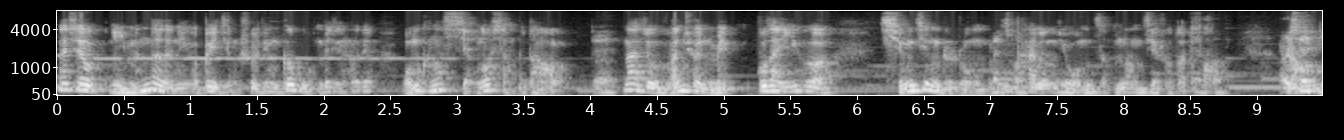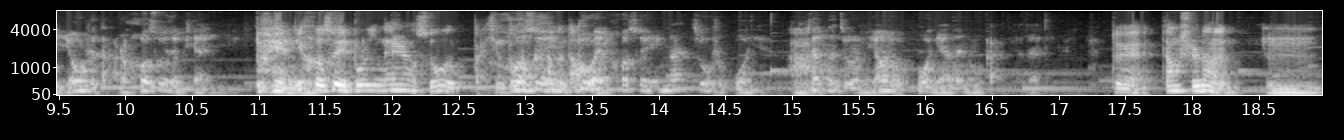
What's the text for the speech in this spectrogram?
那些你们的那个背景设定跟我们背景设定，我们可能想都想不到了，对，那就完全没不在一个情境之中。没错你拍的东西，我们怎么能接受得到？。而且你又是打着贺岁的便宜，对你贺岁不是应该让所有的百姓都能看得到？对贺岁应该就是过年，啊真的就是你要有过年那种感觉在里面。对，当时呢，嗯，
